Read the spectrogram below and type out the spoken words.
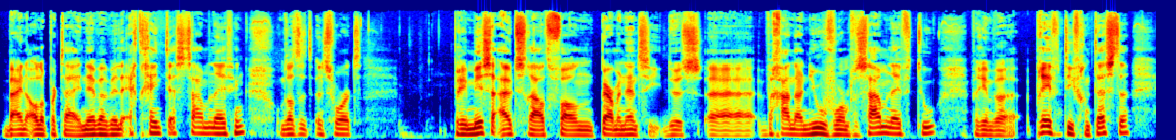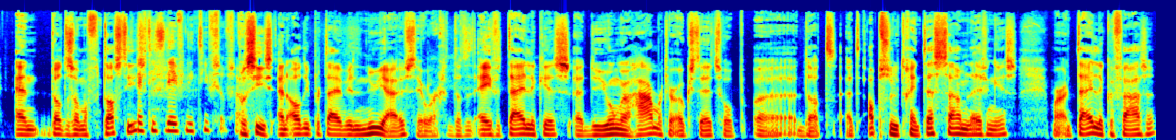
bijna alle partijen: nee, wij willen echt geen testsamenleving, omdat het een soort premisse uitstraalt van permanentie. Dus uh, we gaan naar een nieuwe vorm van samenleven toe, waarin we preventief gaan testen. En dat is allemaal fantastisch. Heeft iets definitiefs of zo. Precies. En al die partijen willen nu juist heel erg dat het even tijdelijk is. Uh, de jongen hamert er ook steeds op uh, dat het absoluut geen testsamenleving is, maar een tijdelijke fase.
